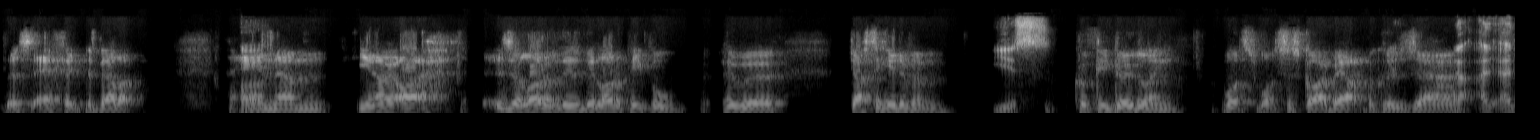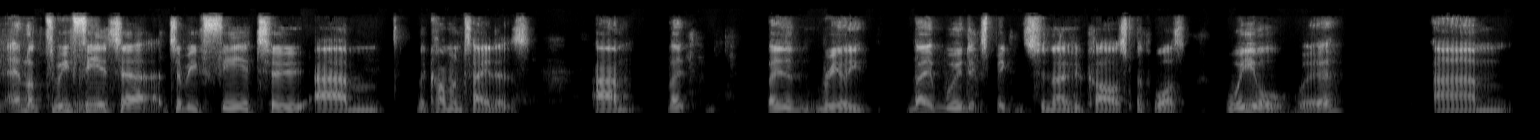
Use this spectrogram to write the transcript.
this athlete develop, and um, you know, I, there's a lot of there'll be a lot of people who were just ahead of him, Yes. quickly googling what's what's this guy about because uh, and, and, and look, to be fair to to be fair to um, the commentators, um, they they didn't really they weren't expected to know who Kyle Smith was. We all were, um,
